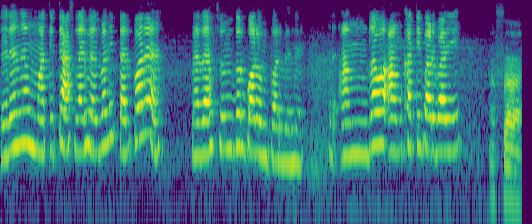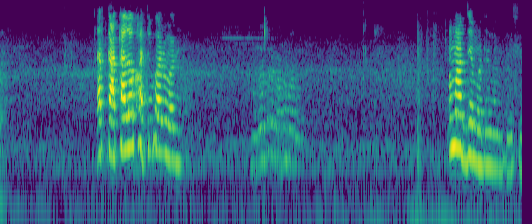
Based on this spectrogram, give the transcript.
সেরে এনে মাটিতে আশ্রয় ফেলবানি তারপরে সুন্দর গরম পড়বে না। আমরাও আম খাতে পারবানি। আচ্ছা। আর কাঁঠালও খাতে পারবানি আমার যে মজা লাগতেছে।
